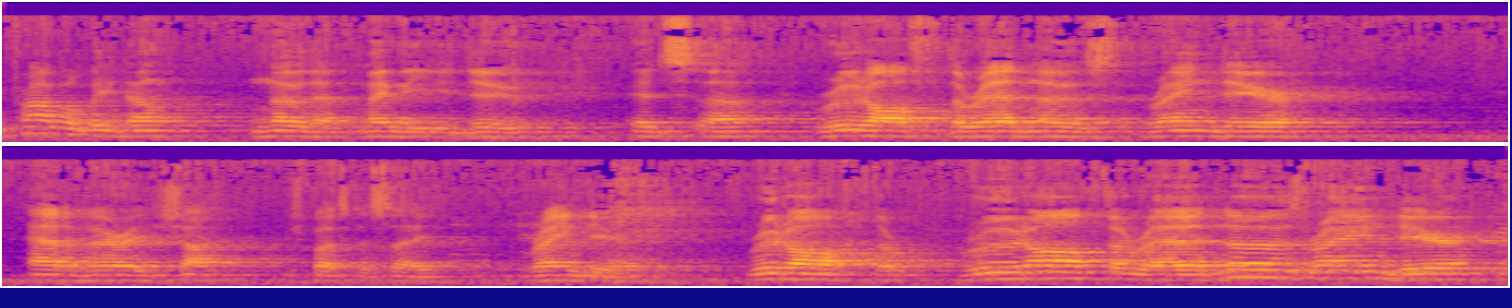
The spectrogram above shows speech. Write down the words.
you probably don't know that, maybe you do. It's uh, Rudolph the red-nosed reindeer had a very shiny, you're supposed to say reindeer. Rudolph the Rudolph the red-nosed reindeer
